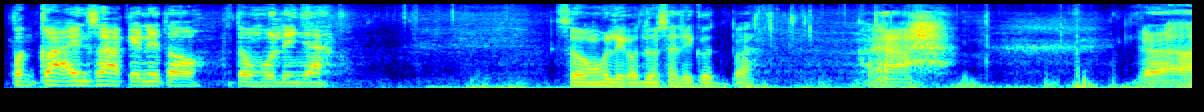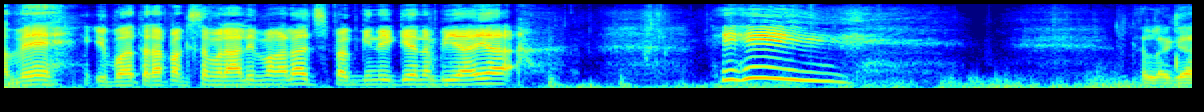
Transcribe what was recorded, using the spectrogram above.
Pagkain sa akin ito, itong huli niya. So, ang huli ko doon sa likod pa. Ah, grabe. Iba tara pag sa malalim mga lads, pag binigyan ng biyaya. Hihi. Talaga.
